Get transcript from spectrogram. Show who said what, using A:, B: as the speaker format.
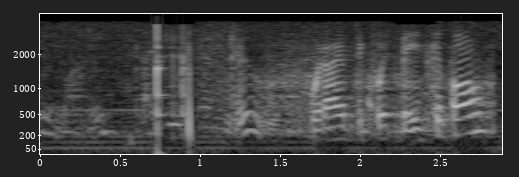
A: Do would I have to quit basketball?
